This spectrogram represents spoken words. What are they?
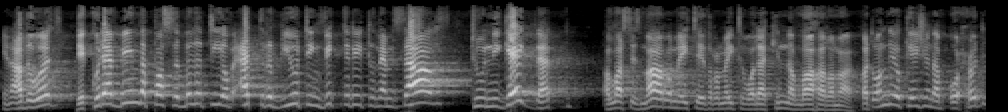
In other words, there could have been the possibility of attributing victory to themselves to negate that. Allah says, Ma ramaita id ramaita walakin Allah rama. But on the occasion of Uhud,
